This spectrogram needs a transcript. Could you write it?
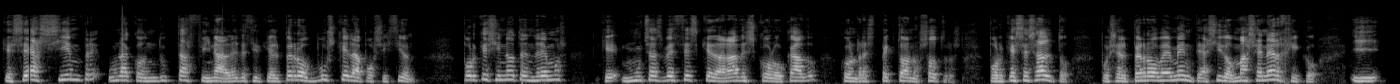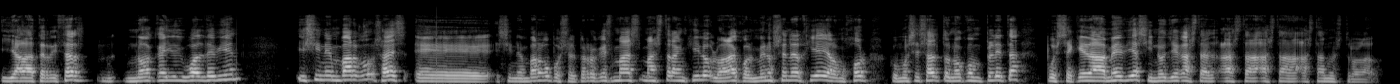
que sea siempre una conducta final, es decir, que el perro busque la posición, porque si no tendremos que muchas veces quedará descolocado con respecto a nosotros. ¿Por qué ese salto? Pues el perro obviamente ha sido más enérgico y, al aterrizar no ha caído igual de bien. Y sin embargo, ¿sabes? Eh, sin embargo, pues el perro que es más, más tranquilo lo hará con menos energía y a lo mejor, como ese salto no completa, pues se queda a medias y no llega hasta, hasta, hasta, hasta nuestro lado.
